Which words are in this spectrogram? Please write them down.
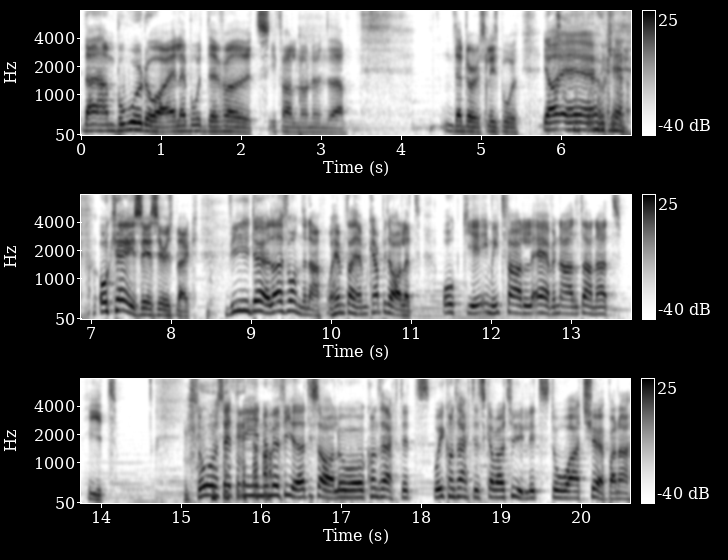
Där han bor då, eller bodde förut, ifall någon undrar. Där Dursleys bor. Ja, eh, okej. Okej, säger Sirius Black. Vi dödar fonderna och hämtar hem kapitalet. Och eh, i mitt fall även allt annat hit. Så sätter vi nummer fyra till salu och kontraktet... Och i kontraktet ska vara tydligt stå att köparna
